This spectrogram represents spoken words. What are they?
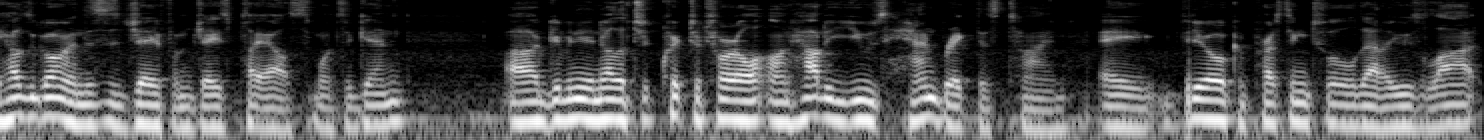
how's it going? This is Jay from Jay's Playhouse once again. Uh, giving you another quick tutorial on how to use Handbrake this time, a video compressing tool that I use a lot,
